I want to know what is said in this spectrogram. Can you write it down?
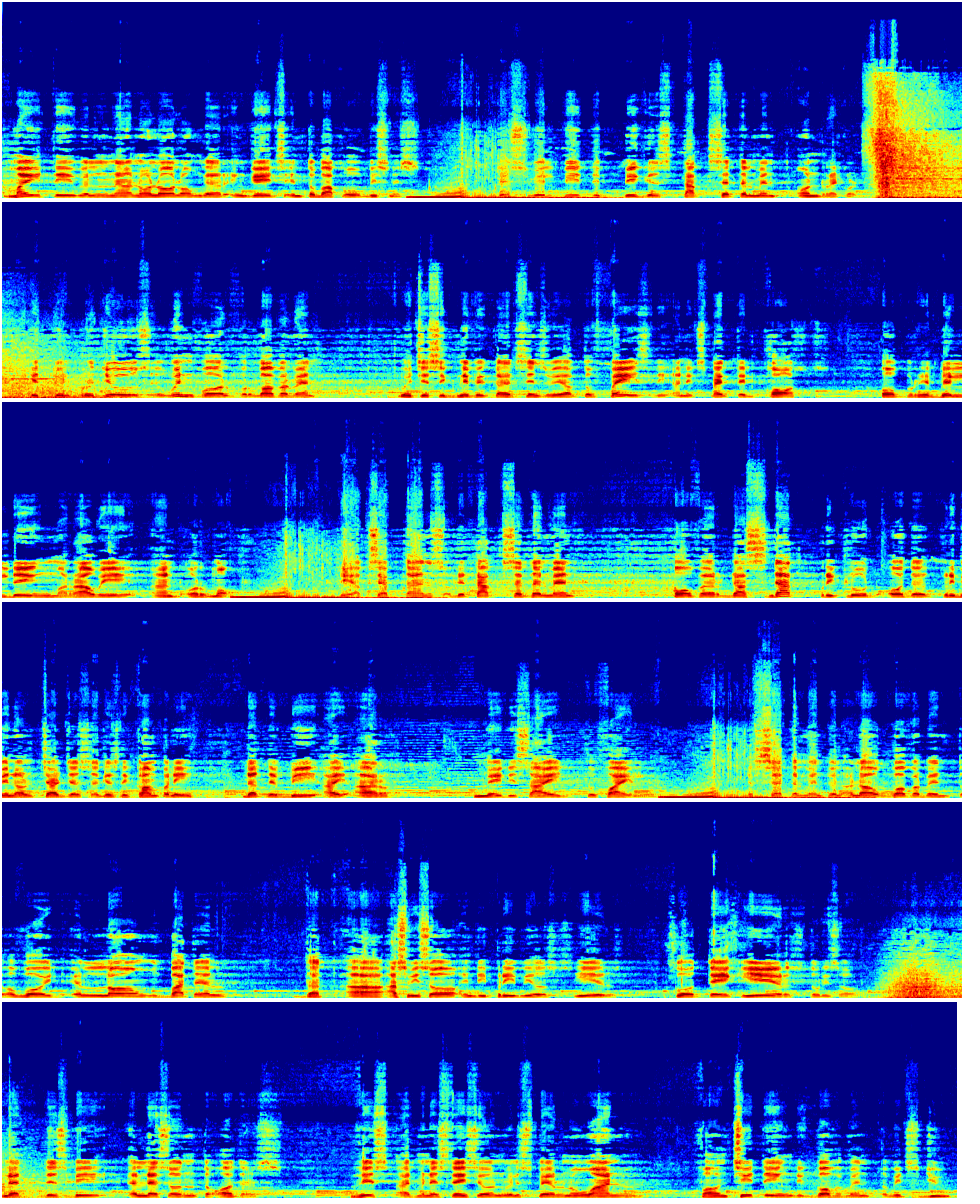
Mighty will no, no longer engage in tobacco business. This will be the biggest tax settlement on record. It will produce a windfall for government which is significant since we have to face the unexpected costs of rebuilding Marawi and Ormoc. The acceptance of the tax settlement offer does not preclude other criminal charges against the company that the BIR may decide to file. Settlement will allow government to avoid a long battle that, uh, as we saw in the previous years, could take years to resolve. Let this be a lesson to others. This administration will spare no one found cheating the government of its due.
